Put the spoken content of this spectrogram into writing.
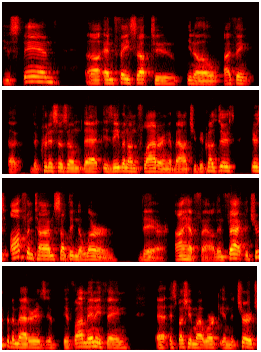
you stand uh, and face up to you know I think uh, the criticism that is even unflattering about you because there's there's oftentimes something to learn there. I have found. In fact, the truth of the matter is, if if I'm anything, uh, especially in my work in the church,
